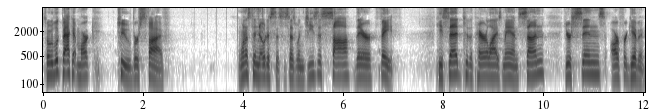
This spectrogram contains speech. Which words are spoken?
So we look back at Mark 2, verse 5. I want us to notice this. It says, When Jesus saw their faith, he said to the paralyzed man, Son, your sins are forgiven.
